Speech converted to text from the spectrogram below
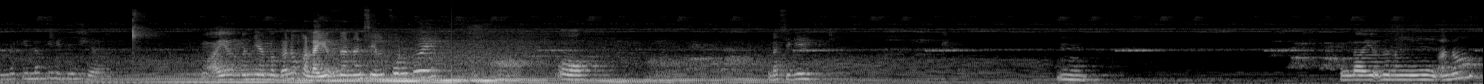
Malaki-laki din siya. Kung ayaw man niya mag-ano, kalayo na ng cellphone ko eh. Oh. Wala, sige. Hmm. Ang layo na ng ano?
